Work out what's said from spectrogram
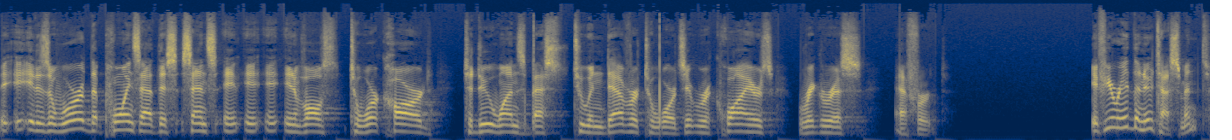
It is a word that points at this sense, it, involves to work hard, to do one's best, to endeavor towards. It requires rigorous effort. If you read the New Testament,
